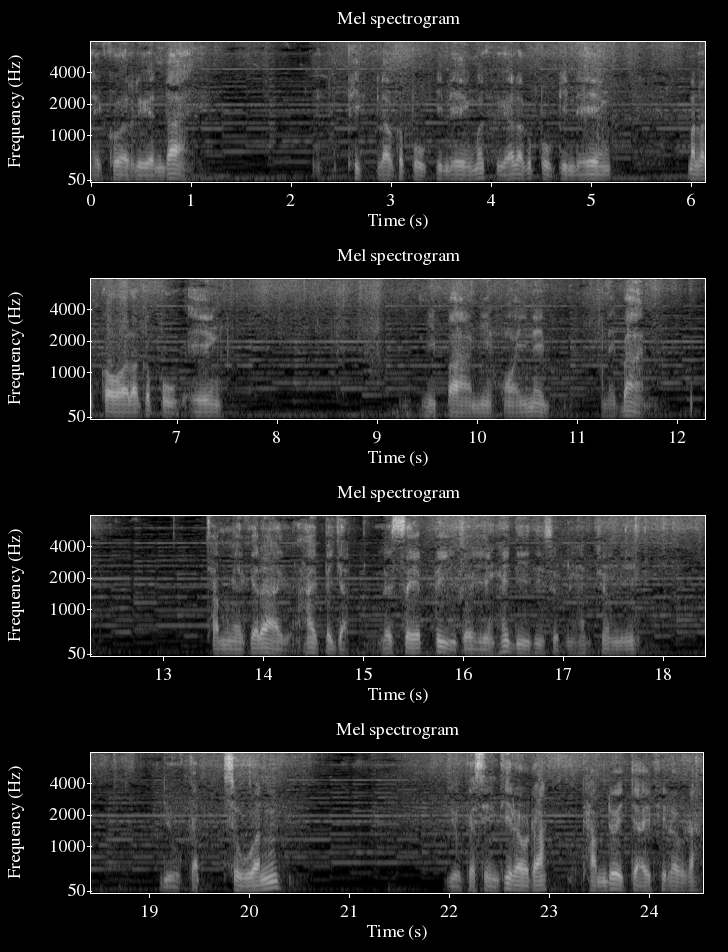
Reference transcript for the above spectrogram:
ในครัวเรือนได้พริกเราก็ปลูกกินเองมะเขือเราก็ปลูกกินเองมะละกอเราก็ปลูกเอง มีปลา มีหอยในในบ้านทำไงก็ได้ให้ประหยัดและเซฟตี้ตัวเองให้ดีที่สุดนะครับช่วงนี้ อยู่กับสวน อยู่กับสิ่งที่เรารักทำด้วยใจที่เรารัก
